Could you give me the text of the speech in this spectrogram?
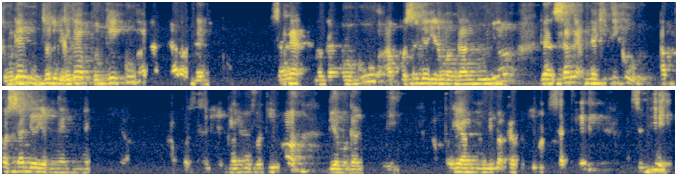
Kemudian contoh dia kata putriku ada darah dagingku. Sangat menggangguku apa saja yang mengganggunya dan sangat menyakitiku apa saja yang menyakitinya. Mengganggu Fatimah, dia mengganggu ini. Apa yang menyebabkan Fatimah sakit, sedih,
